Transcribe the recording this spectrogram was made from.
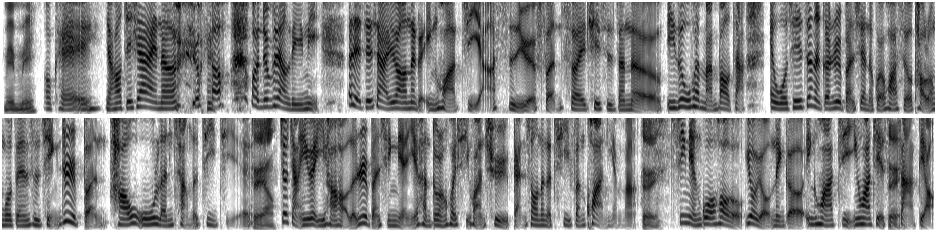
妹妹。OK，然后接下来呢，又要 完全不想理你，而且接下来又要那个樱花季啊，四月份，所以其实真的，一路会蛮爆炸。哎，我其实真的跟日本线的规划师有讨论过这件事情。日本毫无冷场的季节，对啊，就讲一月一号好了。日本新年也很多人会喜欢去感受那个气氛，跨年嘛。对，新年过后又有那个樱花季，樱花季也是炸掉。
